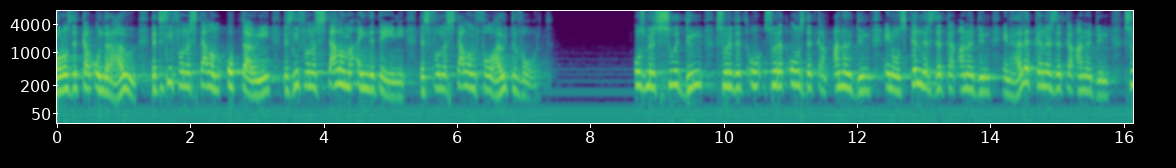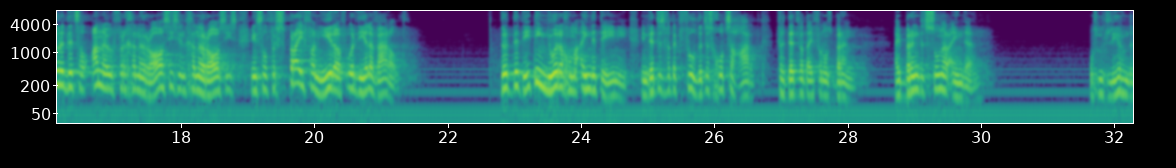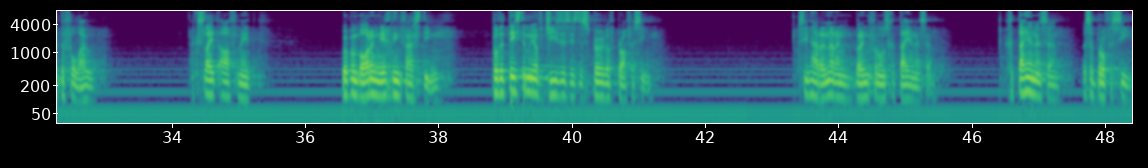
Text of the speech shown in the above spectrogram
waar ons dit kan onderhou. Dit is nie veronderstel om op te hou nie. Dis nie veronderstel om 'n einde te hê nie. Dis veronderstel om volhou te word. Ons moet dit so doen sodat dit sodat ons dit kan aanhou doen en ons kinders dit kan aanhou doen en hulle kinders dit kan aanhou doen sodat dit sal aanhou vir generasies en generasies en sal versprei van hier af oor die hele wêreld. Dit dit het nie nodig om 'n einde te hê nie en dit is wat ek voel, dit is God se hart vir dit wat hy vir ons bring. Hy bring dit sonder einde. Ons moet leer om dit te volhou. Ek sluit af met Openbaring 19 vers 10. For the testimony of Jesus is the spirit of prophecy. Sien herinnering bring vir ons getuienisse. Getuienisse is 'n profesie.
